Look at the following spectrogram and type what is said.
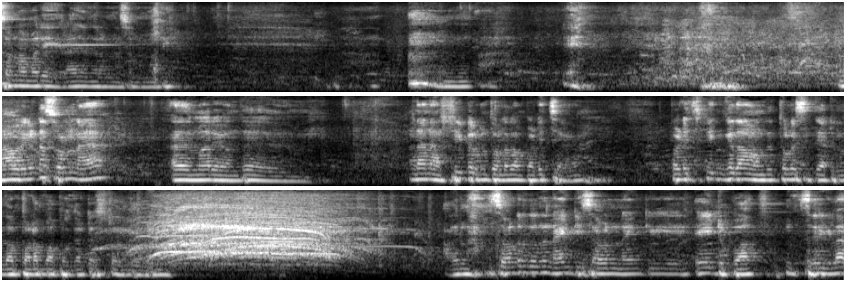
சொன்ன மாதிரி ராஜேந்திர அண்ணன் சொன்ன மாதிரி. நான் அவர்கிட்ட சொன்னேன். அது மாதிரி வந்து ஆனால் நான் ஸ்ரீபெரும்புத்தூரில் தான் படித்தேன் படிச்சுட்டு இங்கே தான் வந்து துளசி தேட்டரில் தான் படம் பார்ப்போம் கட்டஸ்ட் வந்து அது நான் சொல்கிறது வந்து நைன்டி செவன் நைன்டி எயிட்டுப்பா சரிங்களா?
